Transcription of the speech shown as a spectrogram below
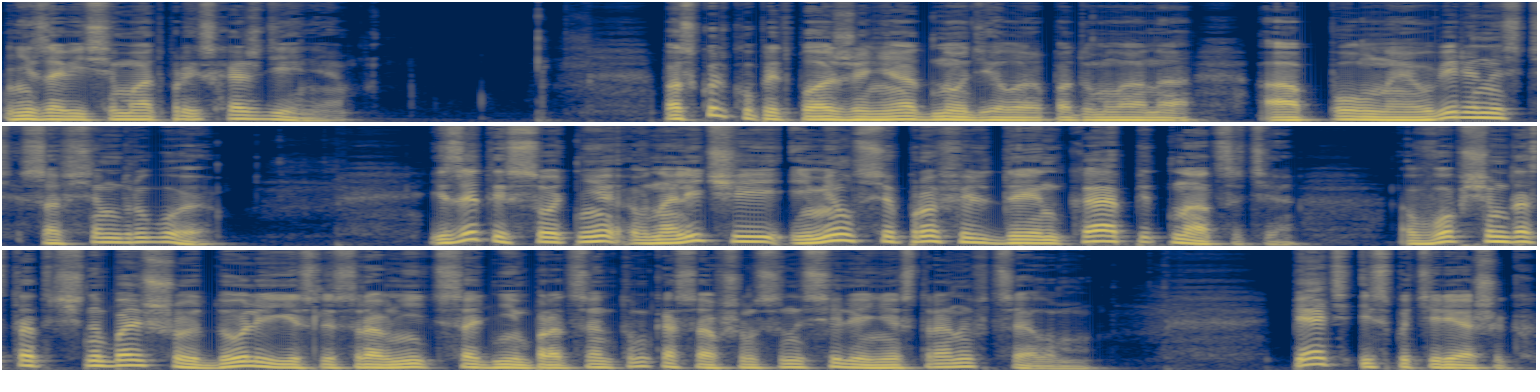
независимо от происхождения. Поскольку предположение одно дело, подумала она, а полная уверенность совсем другое. Из этой сотни в наличии имелся профиль ДНК 15, в общем, достаточно большой доли, если сравнить с одним процентом, касавшимся населения страны в целом. Пять из потеряшек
